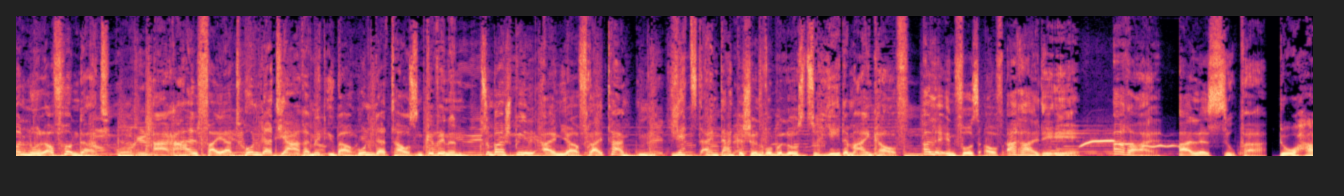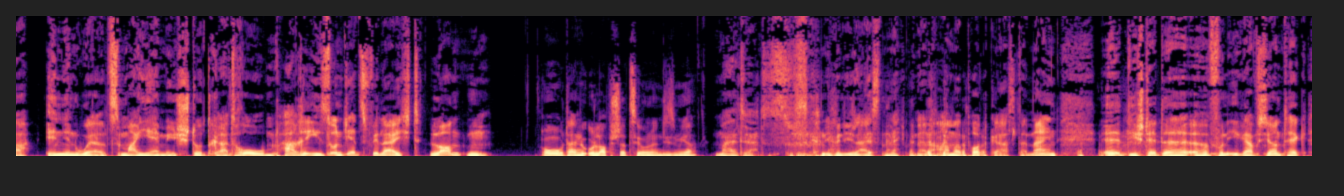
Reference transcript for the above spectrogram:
Von 0 auf 100. Aral feiert 100 Jahre mit über 100.000 Gewinnen. Zum Beispiel ein Jahr frei tanken. Jetzt ein Dankeschön, rubbellos zu jedem Einkauf. Alle Infos auf aral.de. Aral, alles super. Doha, Indian Wells, Miami, Stuttgart, Rom, Paris und jetzt vielleicht London. Oh, deine Urlaubsstation in diesem Jahr? Malte, das, das kann ich mir nicht leisten. Ne? Ich bin ein armer Podcaster. Nein, äh, die Städte äh, von Iga Swiatek,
